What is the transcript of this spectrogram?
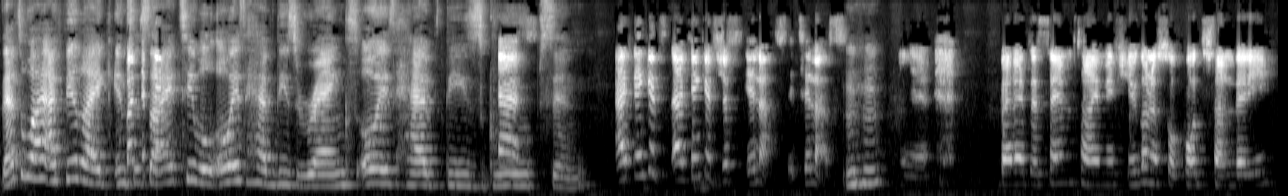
that's why I feel like in But the thing- society we'll always have these ranks, always have these groups, and I think it's. I think it's just in us. It's in us. hmm Yeah. But at the same time, if you're gonna support somebody,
